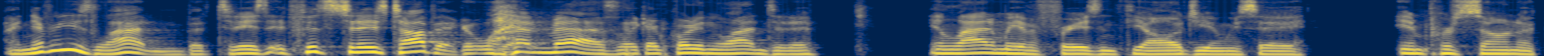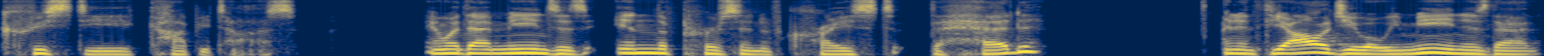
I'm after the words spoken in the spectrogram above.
I never use Latin, but today's it fits today's topic, a Latin mass. Like I'm quoting the Latin today. In Latin, we have a phrase in theology and we say, in persona Christi capitis. And what that means is in the person of Christ, the head. And in theology, what we mean is that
